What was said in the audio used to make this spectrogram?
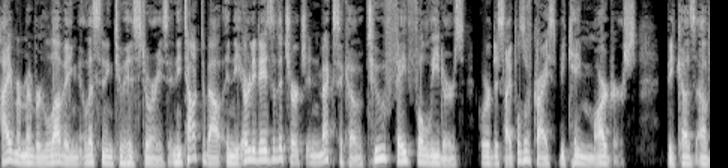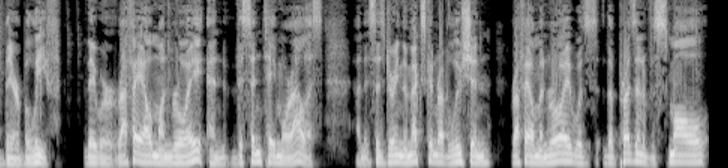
I remember loving listening to his stories. And he talked about in the early days of the church in Mexico, two faithful leaders who were disciples of Christ became martyrs because of their belief. They were Rafael Monroy and Vicente Morales. And it says during the Mexican Revolution, Rafael Monroy was the president of the small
